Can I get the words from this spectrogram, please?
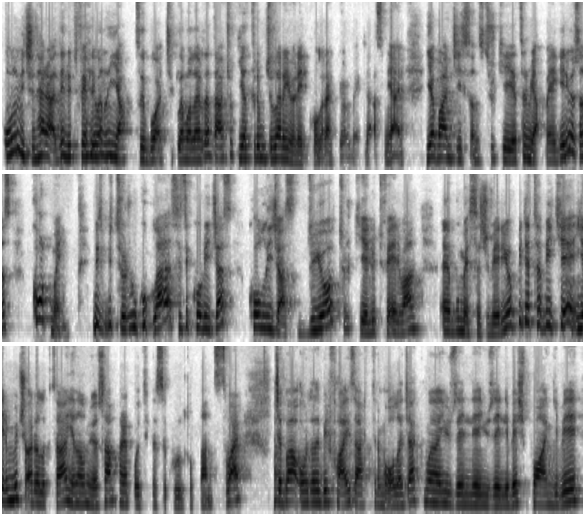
Onun için herhalde Lütfü Elvan'ın yaptığı bu açıklamaları da daha çok yatırımcılara yönelik olarak görmek lazım. Yani yabancıysanız, Türkiye'ye yatırım yapmaya geliyorsanız korkmayın. Biz bir tür hukukla sizi koruyacağız, kollayacağız diyor. Türkiye Lütfi Elvan e, bu mesajı veriyor. Bir de tabii ki 23 Aralık'ta yanılmıyorsam para politikası kurulu toplantısı var. Acaba orada da bir faiz arttırımı olacak mı? 150-155 puan gibi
